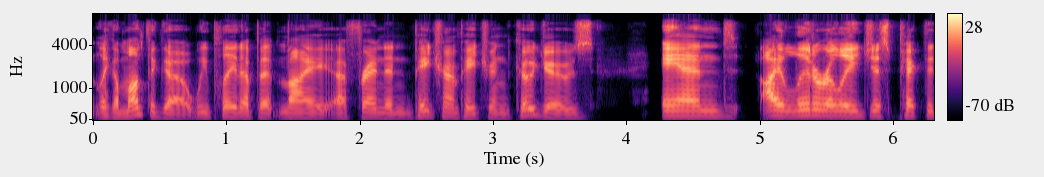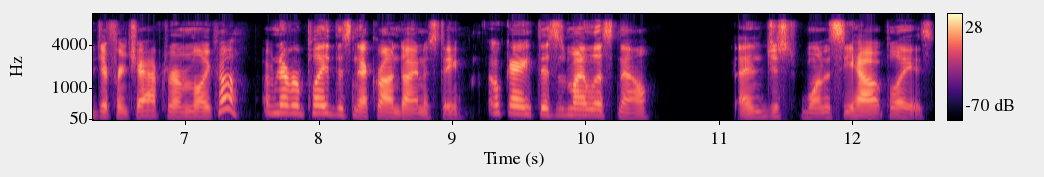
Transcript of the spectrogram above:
like a month ago. We played up at my uh, friend and Patreon patron Kojo's and I literally just picked a different chapter. I'm like, huh, I've never played this Necron Dynasty. Okay, this is my list now. And just want to see how it plays.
